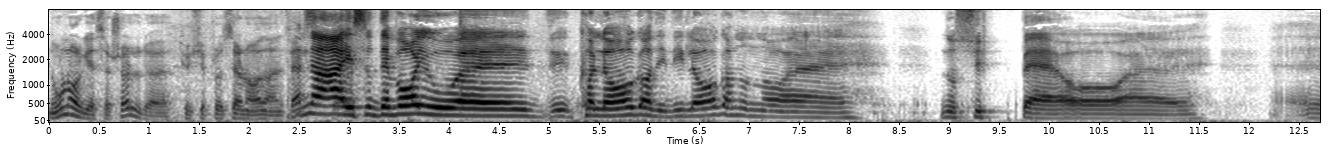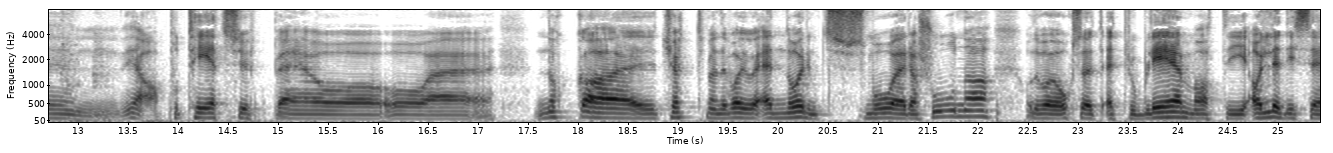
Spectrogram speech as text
Nord-Norge seg sjøl kunne ikke produsere noe annet enn fisk? Nei, så det var jo eh, Hva laga de? De laga noe, eh, noe suppe og eh, eh, Ja, potetsuppe og, og eh, noe kjøtt, men det var jo enormt små rasjoner. Og det var jo også et, et problem at i alle disse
